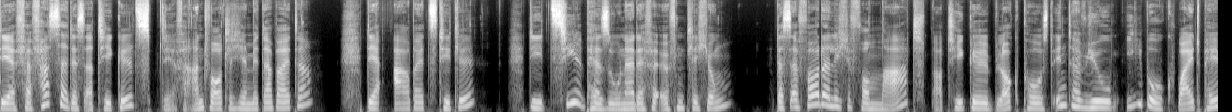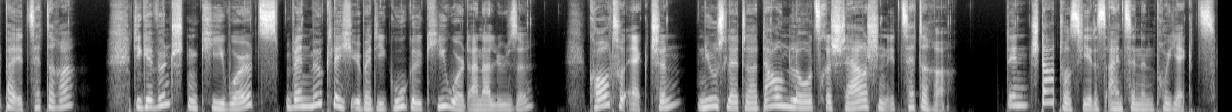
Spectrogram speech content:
der Verfasser des Artikels, der verantwortliche Mitarbeiter, der Arbeitstitel, die Zielpersona der Veröffentlichung, das erforderliche Format, Artikel, Blogpost, Interview, E-Book, White Paper etc., die gewünschten Keywords, wenn möglich über die Google Keyword Analyse, Call to Action, Newsletter, Downloads, Recherchen etc. Den Status jedes einzelnen Projekts.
